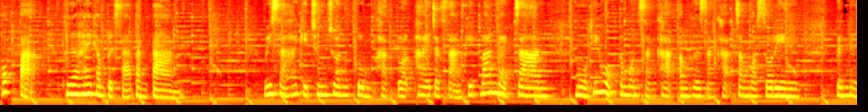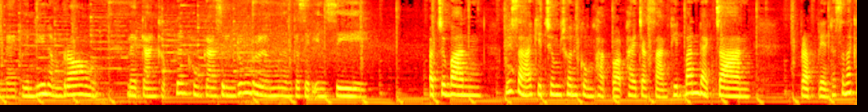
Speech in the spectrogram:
พบปะ เพื่อให้คำปรึกษาต่างๆวิสาหกิจชุมชนกลุ่มผักปลอดภัยจากสารพิษบ้านแบกจาน หมู่ที่ 6ตำบลสังขะอำเภอสังขะ จังหวัดสุรินทร์ เป็นหนึ่งในพื้นที่นำร่อง ในการขับเคลื่อนโครงการสุรินทร์รุ่งเรืองเมืองเกษตรอินทรีย์ ปัจจุบัน วิสาหกิจชุมชนกลุ่มผักปลอดภัยจากสารพิษบ้านแบกจาน ปรับเปลี่ยนทัศนค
